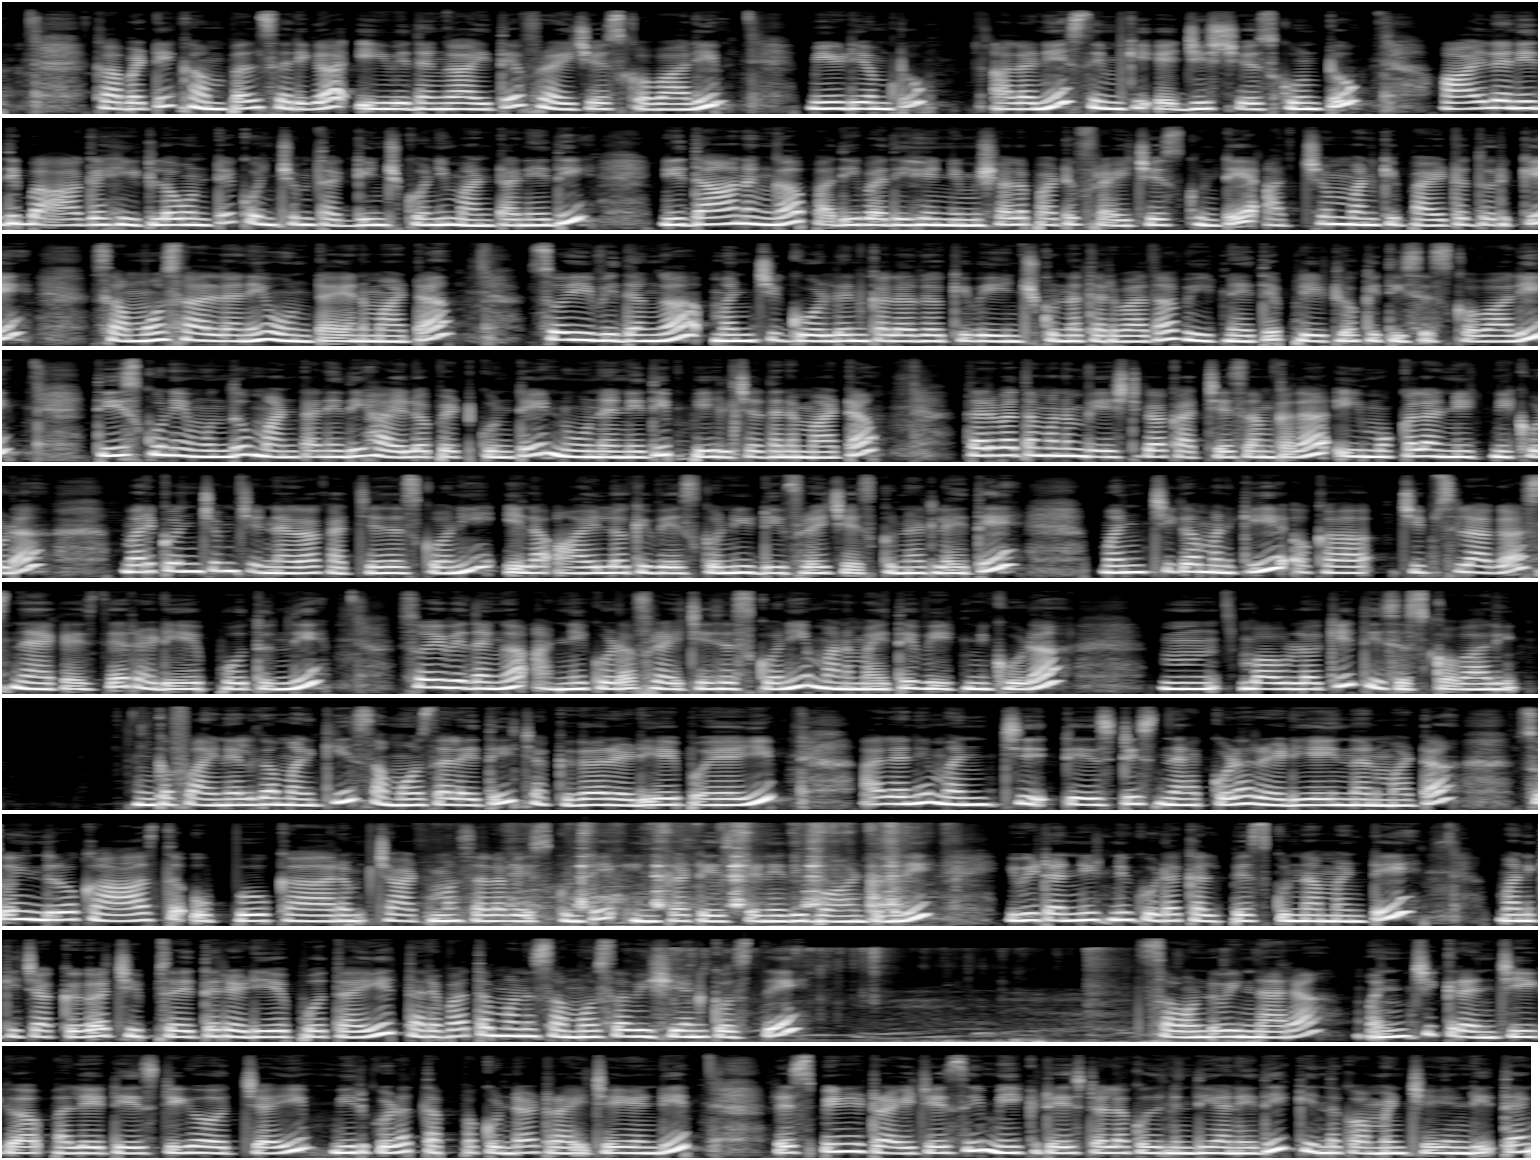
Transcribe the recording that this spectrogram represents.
కాబట్టి కంపల్సరిగా ఈ విధంగా అయితే ఫ్రై చేసుకోవాలి. మీడియం టు అలానే సిమ్కి అడ్జస్ట్ చేసుకుంటూ ఆయిల్ అనేది బాగా హీట్లో ఉంటే కొంచెం తగ్గించుకొని మంట అనేది నిదానంగా పది పదిహేను నిమిషాల పాటు ఫ్రై చేసుకుంటే అచ్చం మనకి బయట దొరికే సమోసాలనే ఉంటాయన్నమాట. సో ఈ విధంగా మంచి గోల్డెన్ కలర్లోకి వేయించుకున్న తర్వాత వీటిని అయితే ప్లేట్లోకి తీసేసుకోవాలి. తీసుకునే ముందు మంట అనేది హైలో పెట్టుకుంటే నూనె అనేది పీల్చదనమాట తర్వాత మనం వేస్ట్గా కట్ చేసాం కదా ఈ ముక్కలన్నిటినీ కూడా మరి కొంచెం చిన్నగా కట్ చేసేసుకొని ఇలా ఆయిల్లోకి వేసుకొని డీప్ ఫ్రై చేసుకున్నట్లయితే మంచిగా మనకి ఒక చిప్స్ లాగా స్నాక్ అయితే రెడీ అయిపోతుంది. సో ఈ విధంగా అన్నీ కూడా ఫ్రై చేసేసుకొని మనమైతే వీటిని కూడా బౌల్లోకి తీసేసుకోవాలి. ఇంకా ఫైనల్గా మనకి సమోసాలు అయితే చక్కగా రెడీ అయిపోయాయి. అలానే మంచి టేస్టీ స్నాక్ కూడా రెడీ అయిందనమాట. సో ఇందులో కాస్త ఉప్పు కారం చాట్ మసాలా వేసుకుంటే ఇంకా టేస్ట్ అనేది బాగుంటుంది. వీటన్నిటిని కూడా కలిపేసుకున్నామంటే మనకి చక్కగా చిప్స్ అయితే రెడీ అయిపోతాయి. తర్వాత మన సమోసా విషయానికి వస్తే సౌండ్ విన్నారా? మంచి క్రంచీగా భలే టేస్టీగా వచ్చాయి. మీరు కూడా తప్పకుండా ట్రై చేయండి. రెసిపీని ట్రై చేసి మీకు టేస్ట్ ఎలా కుదిరింది అనేది కింద కామెంట్ చేయండి. థ్యాంక్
